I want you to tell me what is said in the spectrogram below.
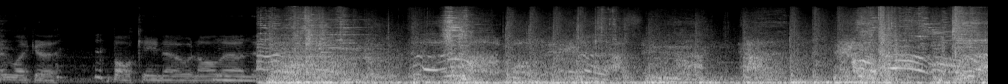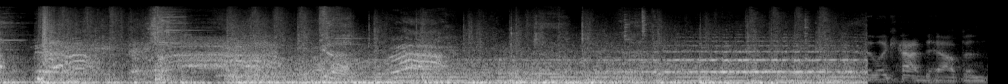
and like a volcano and all that. Had to happen.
